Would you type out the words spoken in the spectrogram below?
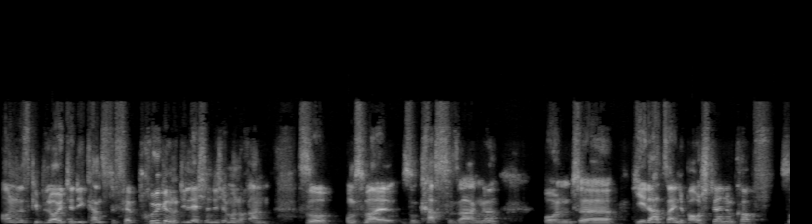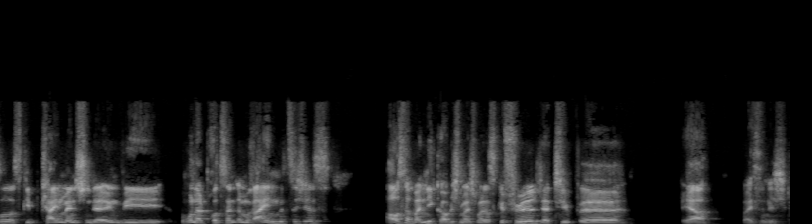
Und es gibt Leute, die kannst du verprügeln und die lächeln dich immer noch an. So, um es mal so krass zu sagen. Ne? Und äh, jeder hat seine Baustellen im Kopf. So, es gibt keinen Menschen, der irgendwie 100% im Reinen mit sich ist. Außer bei Nico habe ich manchmal das Gefühl, der Typ, äh, ja, weiß ich nicht,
